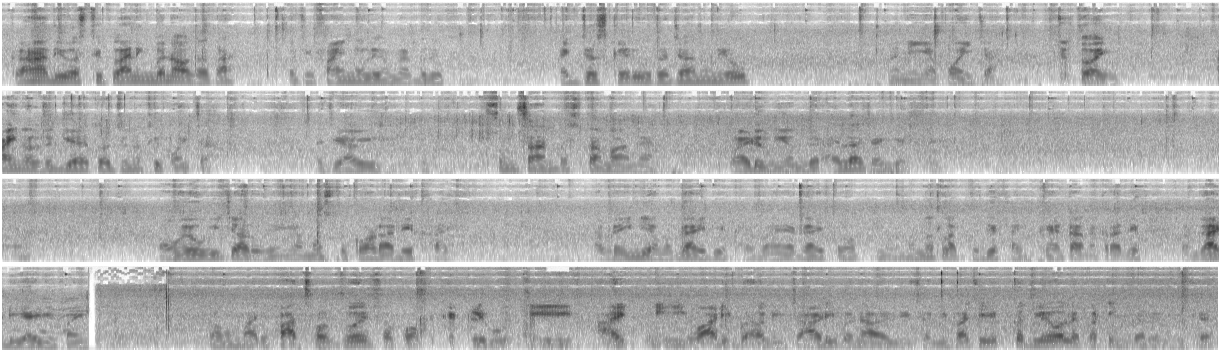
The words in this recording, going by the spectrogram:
ઘણા દિવસથી પ્લાનિંગ બનાવતા હતા. પછી ફાઇનલી અમે બધું એડજસ્ટ કર્યું રજાનું ને એવું. અને અહીંયા પહોંચ્યા. તોય ફાઇનલ જગ્યાએ તો હજી નથી પહોંચ્યા. હજી આવી સુમસાન રસ્તામાં અને વાડીની અંદર હાલા જઈએ છીએ. હું એવું વિચારું છું, અહીંયા મસ્ત ઘોડા દેખાય. આપણે ઇન્ડિયામાં ગાય દેખાય, પણ અહીંયા ગાય તો નથી લાગતું દેખાય, ઘેંટા નકરા દેખાય, પણ ગાડી આવી ફાઈન તમે મારી પાછળ જોઈ શકો કે કેટલી ઊંચી હાઇટની વાડી ઓલી જાડી બનાવેલી છે એની પાછી એક જ લેવલે કટિંગ કરેલી છે.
